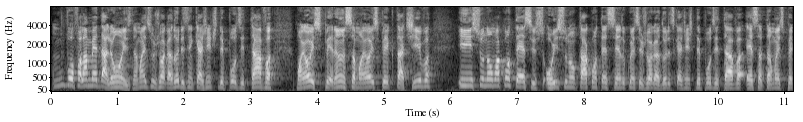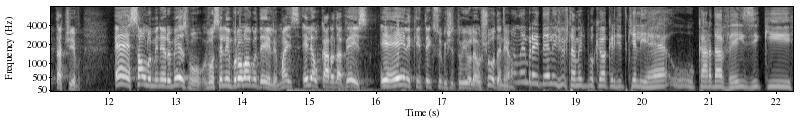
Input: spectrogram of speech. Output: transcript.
não vou falar medalhões, né, mas os jogadores em que a gente depositava maior esperança, maior expectativa. E isso não acontece, ou isso não está acontecendo com esses jogadores que a gente depositava essa tamanha expectativa. É Saulo Mineiro mesmo? Você lembrou logo dele, mas ele é o cara da vez? É ele quem tem que substituir o Léo Chu, Daniel? Eu lembrei dele justamente porque eu acredito que ele é o cara da vez e que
